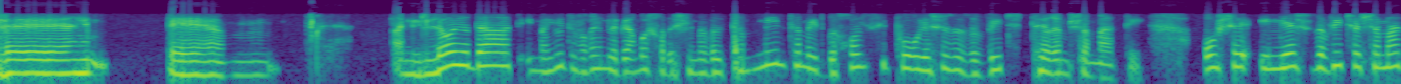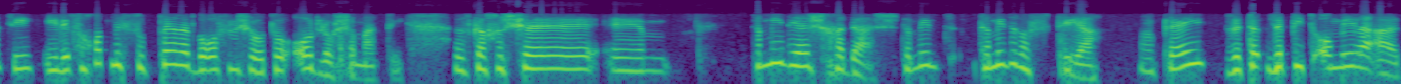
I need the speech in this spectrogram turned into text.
ו... Um, אני לא יודעת אם היו דברים לגמרי חדשים, אבל תמיד תמיד בכל סיפור יש איזו זווית שטרם שמעתי. או שאם יש זווית ששמעתי, היא לפחות מסופרת באופן שאותו עוד לא שמעתי. אז ככה שתמיד אמ, יש חדש, תמיד, תמיד זה מפתיע, אוקיי? זה, זה פתאומי לעד.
